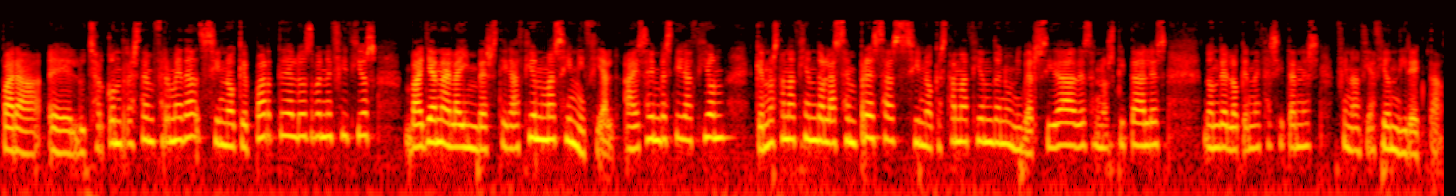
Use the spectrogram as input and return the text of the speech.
para eh, luchar contra esta enfermedad, sino que parte de los beneficios vayan a la investigación más inicial, a esa investigación que no están haciendo las empresas, sino que están haciendo en universidades, en hospitales, donde lo que necesitan es financiación directa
